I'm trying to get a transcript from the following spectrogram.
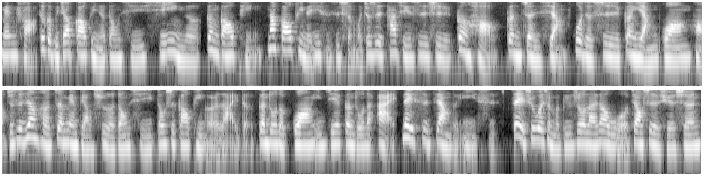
mantra 这个比较高频的东西，吸引了更高频。那高频的意思是什么？就是它其实是是更好、更正向，或者是更阳光。哈，就是任何正面表述的东西都是高频而来的，更多的光迎接更多的爱，类似这。样的意思，这也是为什么，比如说来到我教室的学生，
